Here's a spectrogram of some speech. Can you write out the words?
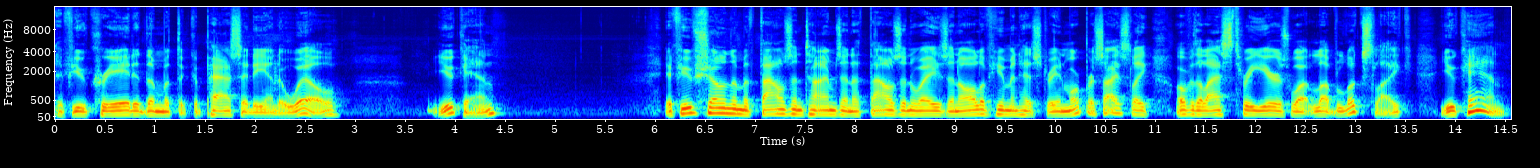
if you created them with the capacity and a will, you can. If you've shown them a thousand times in a thousand ways in all of human history, and more precisely over the last three years, what love looks like, you can.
